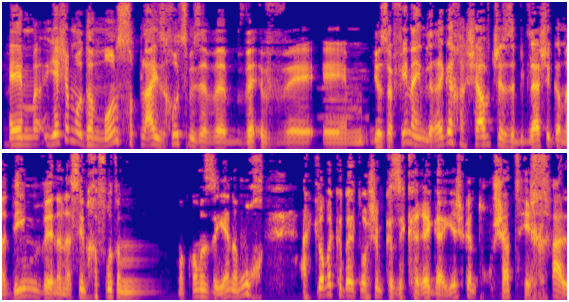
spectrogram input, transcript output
Um, יש שם עוד המון supplies חוץ מזה ויוזפינה אם לרגע חשבת שזה בגלל שגמדים וננסים חפרו את המקום הזה יהיה נמוך את לא מקבלת רושם כזה כרגע יש כאן תחושת היכל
